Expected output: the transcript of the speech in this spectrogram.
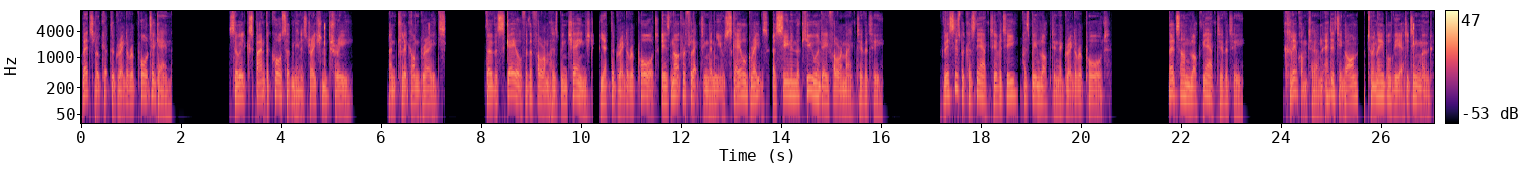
let's look at the grader report again. So expand the course administration tree. And click on grades. Though the scale for the forum has been changed, yet the grader report is not reflecting the new scale grades as seen in the Q&A forum activity. This is because the activity has been locked in the grader report. Let's unlock the activity. Click on Turn Editing On to enable the editing mode.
